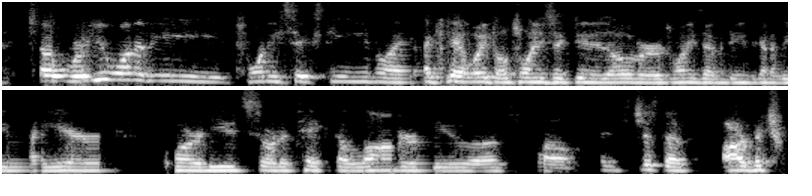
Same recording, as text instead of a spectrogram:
so were you one of the 2016, like, I can't wait till 2016 is over, 2017 is going to be my year, or do you sort of take the longer view of, well, it's just a arbitrary,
